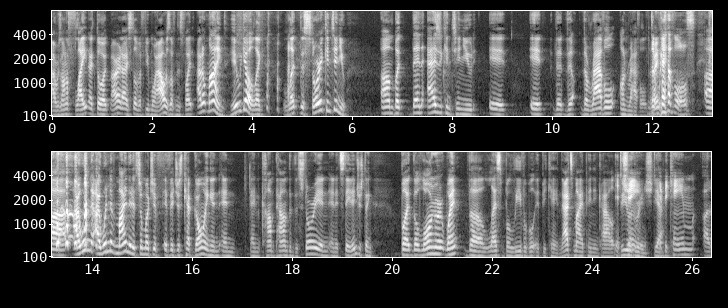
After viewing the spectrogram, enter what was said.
I was on a flight and I thought, all right, I still have a few more hours left in this flight. I don't mind. Here we go. Like, let the story continue. Um, but then as it continued, it it the the the ravel unraveled. The right? Ravels. uh, I wouldn't I wouldn't have minded it so much if, if it just kept going and, and, and compounded the story and, and it stayed interesting. But the longer it went, the less believable it became. That's my opinion, Kyle. It Do you changed. agree? Yeah. It became a,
